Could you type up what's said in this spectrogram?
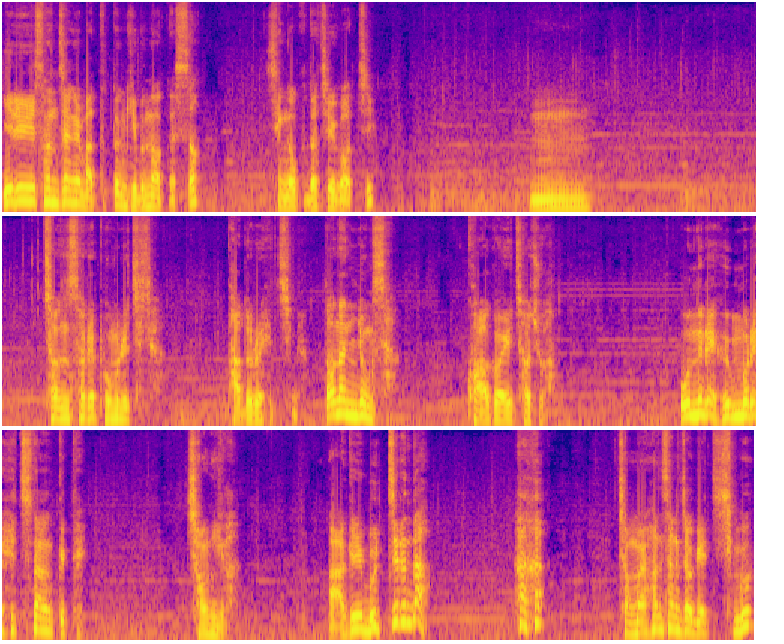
일일 선장을 맡았던 기분은 어땠어? 생각보다 즐거웠지? 음 전설의 보물을 찾아 파도를 헤치며 떠난 용사 과거의 저주와 오늘의 음모를 헤쳐나간 끝에 정의가 악을 무찌른다! 하하! 정말 환상적이었지 친구?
